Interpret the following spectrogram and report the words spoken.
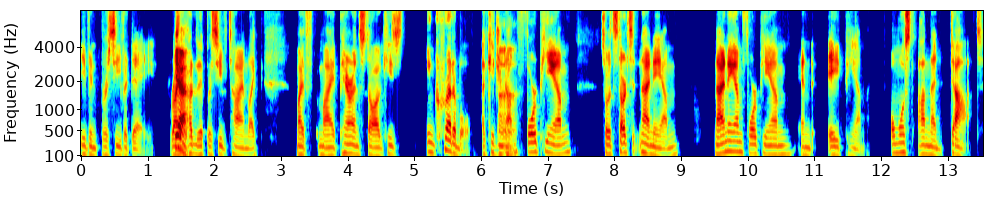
even perceive a day right yeah. how do they perceive time like my my parents dog he's incredible i kid you uh-huh. not 4 p.m so it starts at 9 a.m 9 a.m 4 p.m and 8 p.m almost on the dot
